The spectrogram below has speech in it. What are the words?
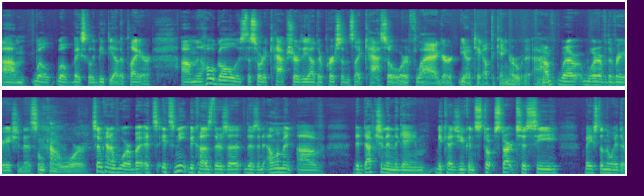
um, will will basically beat the other player. Um, the whole goal is to sort of capture the other person's like castle or flag or you know take out the king or how, whatever whatever the variation is. Some kind of war. some kind of war but it's it's neat because there's a there's an element of deduction in the game because you can st- start to see based on the way they're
